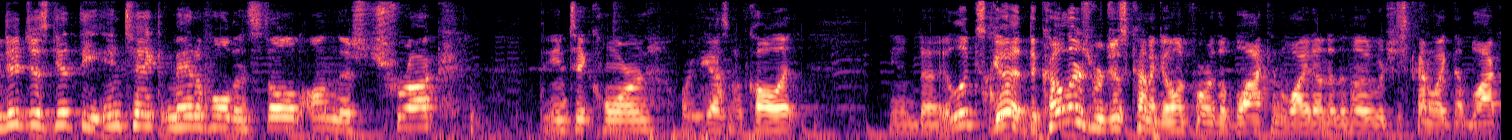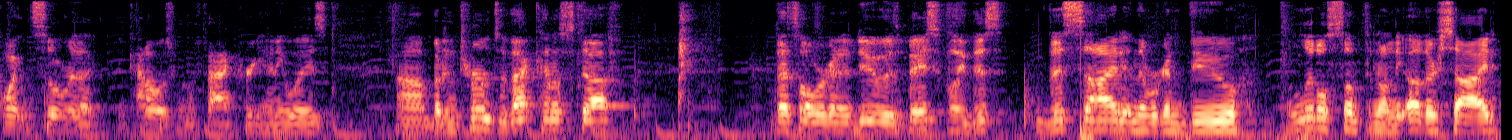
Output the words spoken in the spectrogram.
We did just get the intake manifold installed on this truck, the intake horn, whatever you guys want to call it. And uh, it looks good. The colors we're just kind of going for the black and white under the hood, which is kind of like that black, white, and silver that kind of was from the factory anyways. Um, but in terms of that kind of stuff, that's all we're going to do is basically this this side, and then we're going to do a little something on the other side.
